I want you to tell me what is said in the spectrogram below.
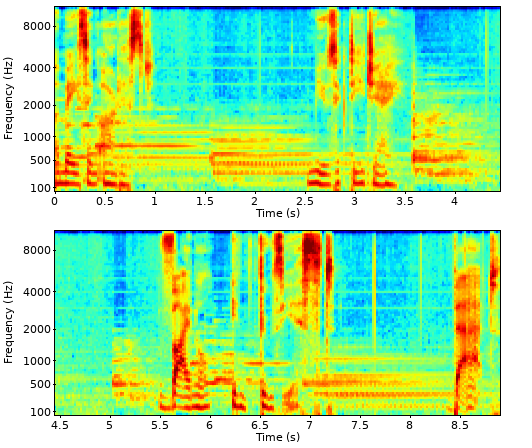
Amazing artist, music DJ, vinyl enthusiast. That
